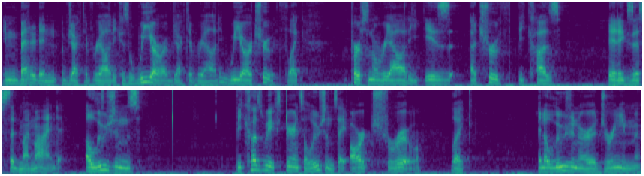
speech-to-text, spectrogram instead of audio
embedded in objective reality because we are objective reality. We are truth. Like personal reality is a truth because it exists in my mind. Illusions because we experience illusions, they are true. Like an illusion or a dream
